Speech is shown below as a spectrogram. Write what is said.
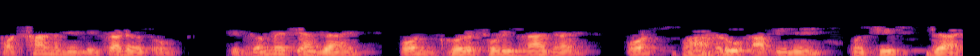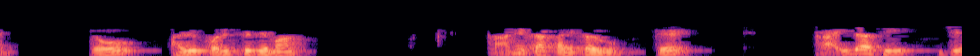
પઠાણને બેસાડ્યો હતો કે ગમે ત્યાં જાય પણ ઘર છોડી ના જાય, પણ ભાડું આપીને પછી જાય. તો આવી પરિસ્થિતિમાં કાની કાકાએ કહ્યું કે કાયદાથી જે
